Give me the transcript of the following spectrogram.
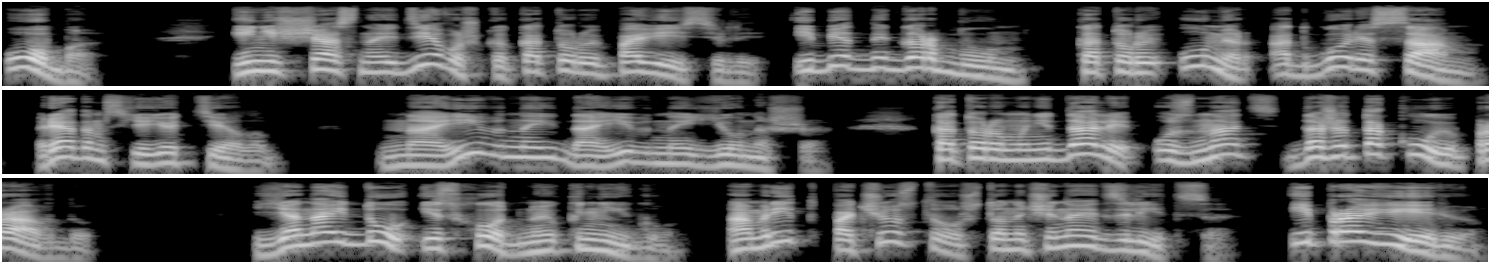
оба. И несчастная девушка, которую повесили, и бедный горбун, который умер от горя сам, рядом с ее телом. Наивный, наивный юноша, которому не дали узнать даже такую правду. Я найду исходную книгу. Амрит почувствовал, что начинает злиться. И проверю.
